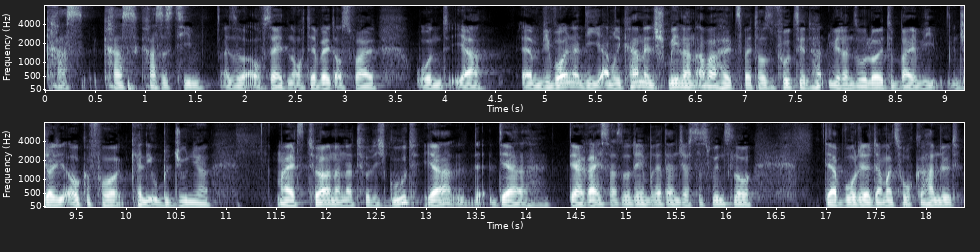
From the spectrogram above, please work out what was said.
krass, krass, krasses Team. Also auf Seiten auch der Weltauswahl. Und ja, ähm, wir wollen ja die Amerikaner nicht schmälern, aber halt 2014 hatten wir dann so Leute bei wie Jalil Okafor, Kelly Oubre Jr., Miles Turner natürlich gut, ja, der, der reißt was unter den Brettern, Justice Winslow, der wurde ja damals hoch gehandelt,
